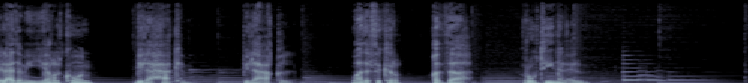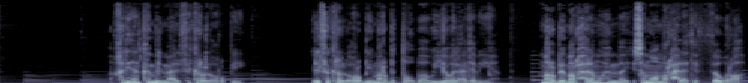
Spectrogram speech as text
العدمي يرى الكون بلا حاكم بلا عقل. وهذا الفكر غذاه روتين العلم. خلينا نكمل مع الفكر الأوروبي. الفكر الأوروبي مر بالطوباوية والعدمية. مر بمرحلة مهمة يسموها مرحلة الثورة.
